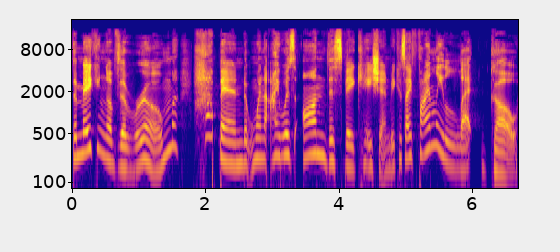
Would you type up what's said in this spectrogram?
The making of the room happened when I was on this vacation because I finally let go.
